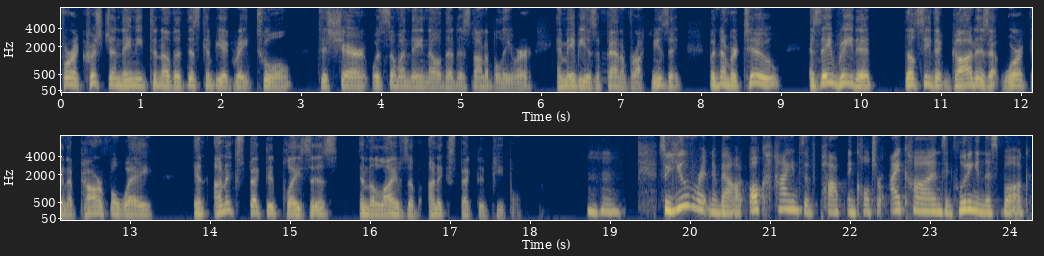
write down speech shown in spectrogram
for a Christian, they need to know that this can be a great tool to share with someone they know that is not a believer and maybe is a fan of rock music but number two, as they read it, they'll see that God is at work in a powerful way in unexpected places in the lives of unexpected people. Mm-hmm. So you've written about all kinds of pop and culture icons, including in this book.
